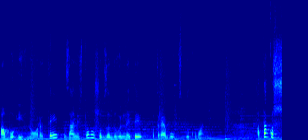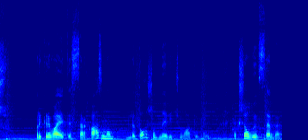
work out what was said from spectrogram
або ігнорити, замість того, щоб задовольнити потребу в спілкуванні. А також прикриваєтесь сарказмом для того, щоб не відчувати боль. Якщо ви в себе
